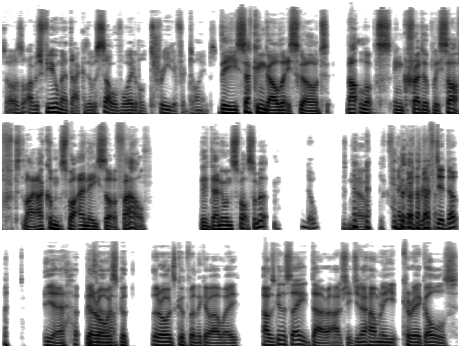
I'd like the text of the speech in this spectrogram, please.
So I was, I was fuming at that because it was so avoidable three different times. The second goal that he scored that looked incredibly soft. Like I couldn't spot any sort of foul. Did anyone spot some? It? Nope. No. I got ref did though. Yeah, they're always good. They're always good when they go our way. I was going to say, Darragh. Actually, do you know how many career goals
